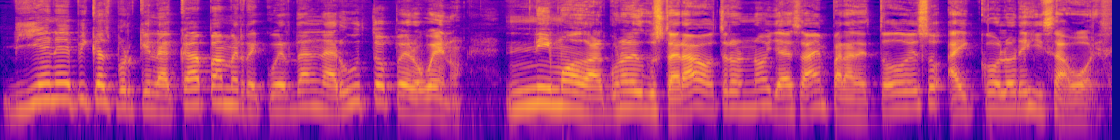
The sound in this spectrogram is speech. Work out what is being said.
Bien épicas porque la capa me recuerda al Naruto, pero bueno, ni modo, algunos les gustará, otros no, ya saben, para de todo eso hay colores y sabores.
